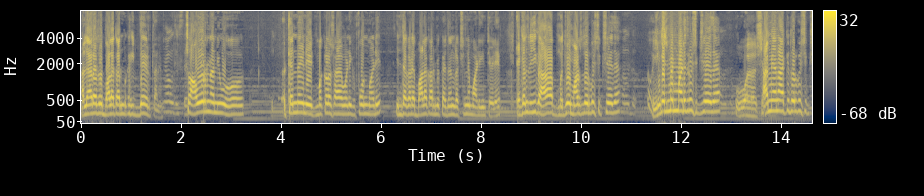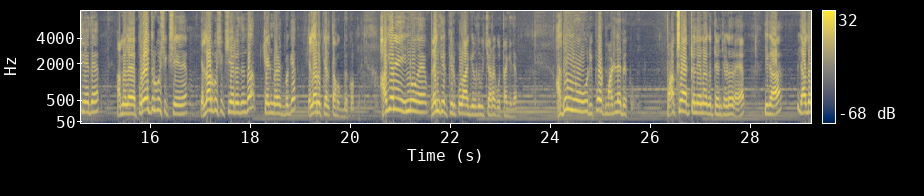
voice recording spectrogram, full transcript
ಅಲ್ಲಿ ಯಾರಾದರೂ ಬಾಲಕಾರ್ಮಿಕ ಇದ್ದೇ ಇರ್ತಾನೆ. ಸೊ ಅವ್ರನ್ನ ನೀವು ಟೆನ್ ನೈನ್ ಏಯ್ಟ್ ಮಕ್ಕಳ ಸಹಾಯವಾಣಿಗೆ ಫೋನ್ ಮಾಡಿ, ಇಂಥ ಕಡೆ ಬಾಲಕಾರ್ಮಿಕ ಇದನ್ನು ರಕ್ಷಣೆ ಮಾಡಿ ಅಂತೇಳಿ. ಯಾಕಂದ್ರೆ ಈಗ ಮದುವೆ ಮಾಡಿಸಿದವ್ರಿಗೂ ಶಿಕ್ಷೆ ಇದೆ ಎಂಗೇಜ್ಮೆಂಟ್ ಮಾಡಿದ್ರು ಶಿಕ್ಷೆ ಇದೆ ಶಾಮಿಯಾನ ಹಾಕಿದವ್ರಿಗೂ ಶಿಕ್ಷೆ ಇದೆ, ಆಮೇಲೆ ಪುರೋಹಿತರಿಗೂ ಶಿಕ್ಷೆ ಇದೆ, ಎಲ್ಲರಿಗೂ ಶಿಕ್ಷೆ ಇರೋದ್ರಿಂದ ಚೈಲ್ಡ್ ಮ್ಯಾರೇಜ್ ಬಗ್ಗೆ ಎಲ್ಲರೂ ಕೇಳ್ತಾ ಹೋಗಬೇಕು. ಹಾಗೇನೇ ಇನ್ನೂ ಲೈಂಗಿಕ ಕಿರುಕುಳ ಆಗಿರೋದು ವಿಚಾರ ಗೊತ್ತಾಗಿದೆ. ಅದನ್ನು ನೀವು ರಿಪೋರ್ಟ್ ಮಾಡಲೇಬೇಕು. ಪಾಕ್ಸೋ ಆ್ಯಕ್ಟಲ್ಲಿ ಏನಾಗುತ್ತೆ ಅಂತ ಹೇಳಿದ್ರೆ, ಈಗ ಯಾವುದೋ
